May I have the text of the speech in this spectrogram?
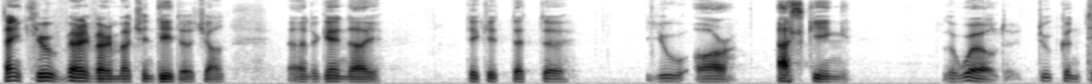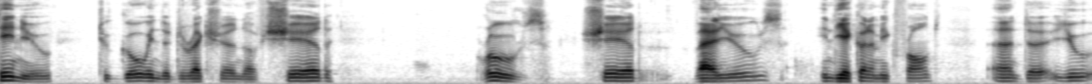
Thank you very, very much indeed, uh, John. And again, I take it that uh, you are asking the world to continue to go in the direction of shared rules, shared values in the economic front, and uh, you,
